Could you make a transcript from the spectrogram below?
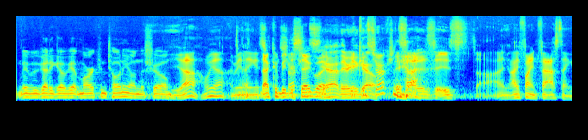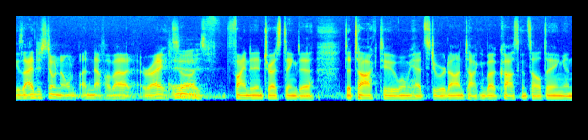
maybe we got to go get Mark and Tony on the show. Yeah, oh yeah. I mean, that, that could be the segue. Yeah, there the you go. Construction side is is uh, I find fascinating because I just don't know enough about it. Right, so yeah. it's find it interesting to to talk to when we had Stuart on talking about cost consulting, and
